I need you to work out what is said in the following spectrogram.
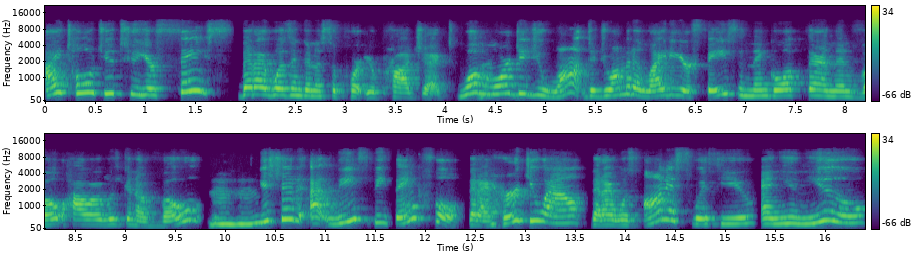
I told you to your face that I wasn't going to support your project. What mm-hmm. more did you want? Did you want me to lie to your face and then go up there and then vote how I was going to vote? Mm-hmm. You should at least be thankful that I heard you out, that I was honest with you, and you knew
